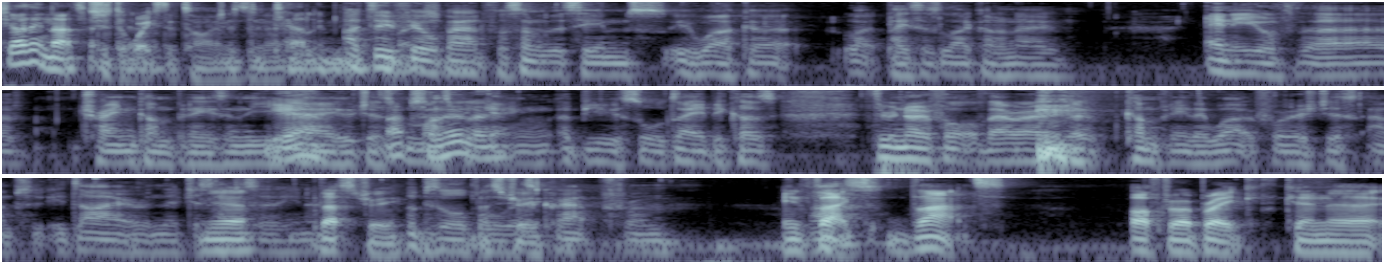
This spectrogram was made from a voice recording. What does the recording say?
See, I think that's Just a waste of time, just isn't to it? tell him. I do feel bad for some of the teams who work at like places like I don't know any of the train companies in the UK Yeah, who just must be getting abuse all day because through no fault of their own, the company they work for is just absolutely dire, and they just Yeah, have to you know that's true. absorb That's all this crap from. In fact, that after our break can uh,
